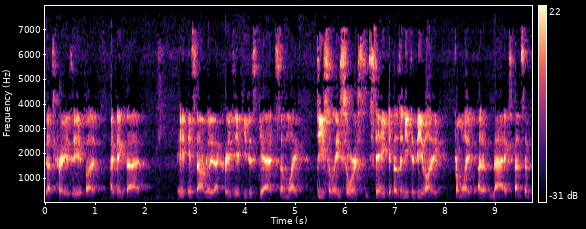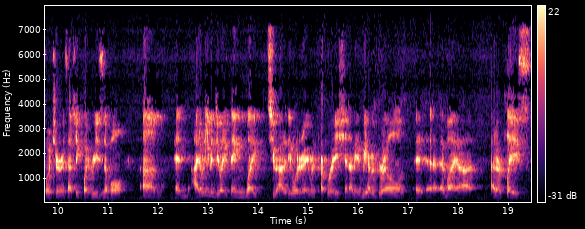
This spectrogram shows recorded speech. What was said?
That's crazy. But I think that it, it's not really that crazy if you just get some like decently sourced steak. It doesn't need to be like from like a mad expensive butcher. It's actually quite reasonable. Um, and I don't even do anything like too out of the ordinary with preparation. I mean, we have a grill at, at my uh, at our place,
